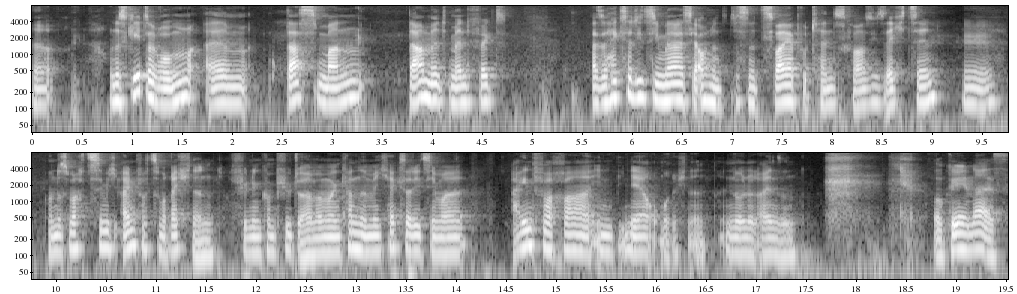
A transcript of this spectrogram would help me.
Ja. Und es geht darum, ähm, dass man damit im Endeffekt, also Hexadezimal ist ja auch eine, das ist eine Zweierpotenz quasi, 16. Und das macht es ziemlich einfach zum Rechnen für den Computer, weil man kann nämlich Hexadezimal einfacher in binär umrechnen, in 0 und 1. Okay, nice.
